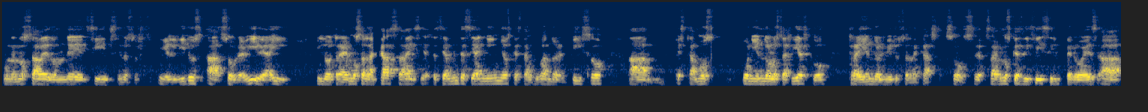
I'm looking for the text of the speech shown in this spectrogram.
uno no sabe dónde, si, si nuestro, el virus uh, sobrevive ahí y lo traemos a la casa, y si, especialmente si hay niños que están jugando en el piso um, estamos poniéndolos a riesgo trayendo el virus a la casa. So, sabemos que es difícil, pero es, uh,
